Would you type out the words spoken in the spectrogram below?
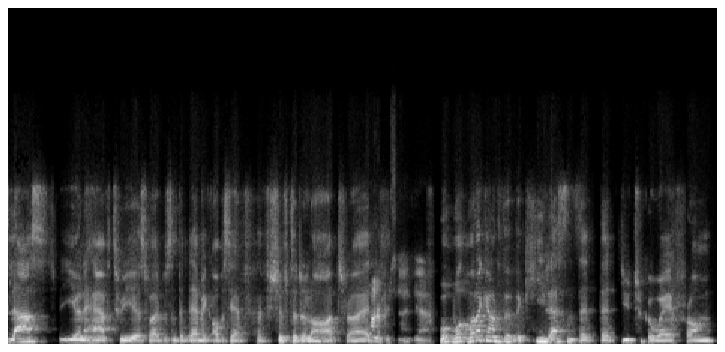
last year and a half, two years, while it was the pandemic, obviously have, have shifted a lot, right? Hundred percent, yeah. What, what, what are kind of the, the key lessons that that you took away from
